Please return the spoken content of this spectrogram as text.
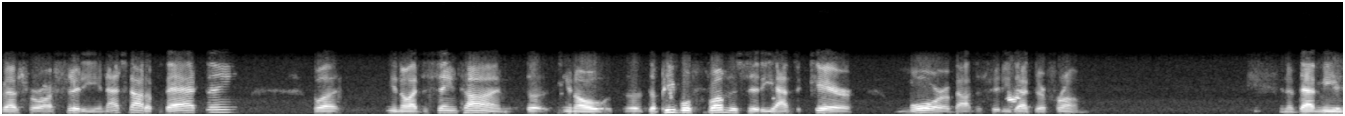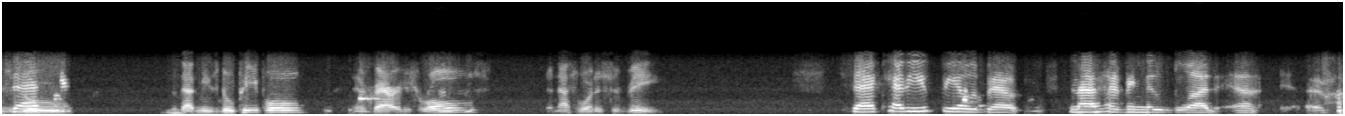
best for our city, and that's not a bad thing. But you know, at the same time, the you know the the people from the city have to care more about the city that they're from, and if that means Exactly. new, that means new people in various roles, and that's what it should be. Zach, how do you feel about not having new blood uh, uh,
